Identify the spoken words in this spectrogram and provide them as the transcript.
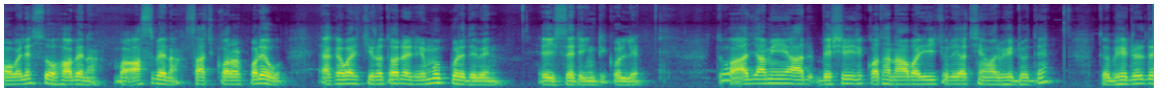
মোবাইলে শো হবে না বা আসবে না। সার্চ করার পরেও একেবারে চিরতরে রিমুভ করে দেবেন এই সেটিংটি করলে। তো আজ আমি আর বেশি কথা না বাড়িয়ে চলে যাচ্ছি আমার ভিডিওতে। তো ভিডিওতে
